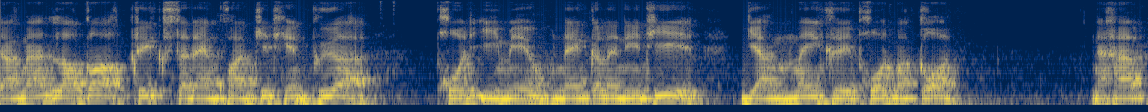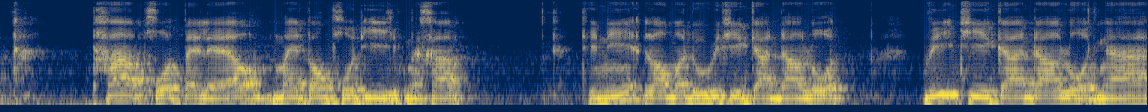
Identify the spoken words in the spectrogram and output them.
จากนั้นเราก็คลิกแสดงความคิดเห็นเพื่อโพสต์อีเมล ในกรณีที่ยังไม่เคยโพสต์มาก่อนนะครับ ถ้าโพสต์ไปแล้วไม่ต้องโพสต์อีกนะครับ ทีนี้เรามาดูวิธีการดาวน์โหลด วิธีการดาวน์โหลดงาน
